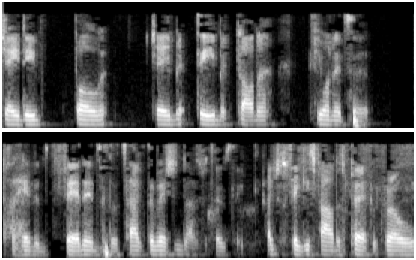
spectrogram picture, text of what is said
JD Bull, JD McDonagh, if you wanted to put him and Finn into the tag division, I just think. I just think he's found his perfect role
